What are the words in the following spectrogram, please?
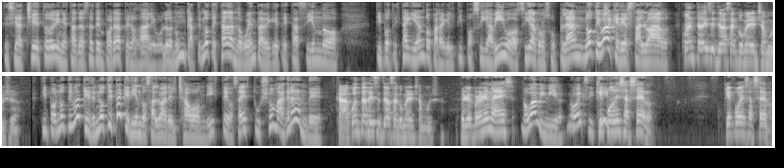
decía, che, todo bien esta tercera temporada, pero dale, boludo, nunca, te, no te está dando cuenta de que te está haciendo, tipo, te está guiando para que el tipo siga vivo, siga con su plan. No te va a querer salvar. ¿Cuántas veces te vas a comer el chamullo? Tipo, no te va a querer, no te está queriendo salvar el chabón, ¿viste? O sea, es tu yo más grande. Cada cuántas veces te vas a comer el chamullo. Pero el problema es No va a vivir, no va a existir. ¿Qué podés hacer? ¿Qué podés hacer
